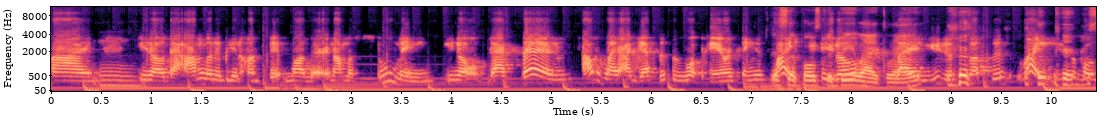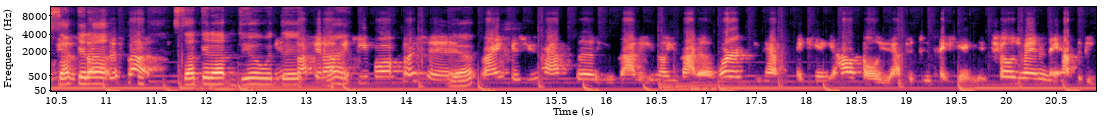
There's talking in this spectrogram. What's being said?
time, mm. you know, that I'm going to be an unfit mother. And I'm assuming, you know, back then, I was like, I guess this is what parenting is it's like. supposed to know? be like, right? Like, you just suck this, right? You suck it up. up. Suck it up, deal with you it. Suck it up right. and keep on pushing, yep. right? Because you have to, you got to, you know, you got to work, you have to take care of your household, you have to do take care of your children, they have to be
